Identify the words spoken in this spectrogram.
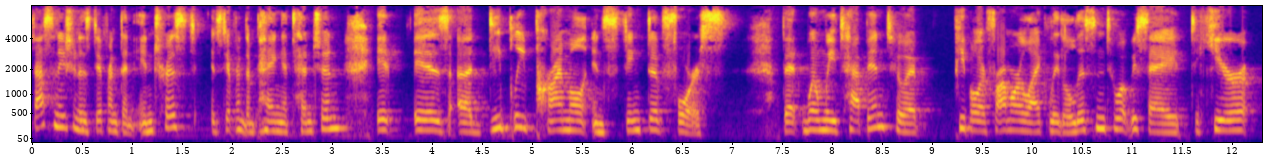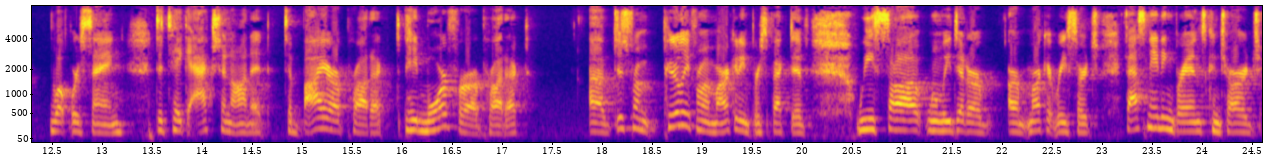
fascination is different than interest. It's different than paying attention. It is a deeply primal, instinctive force that when we tap into it, people are far more likely to listen to what we say, to hear what we're saying, to take action on it, to buy our product, to pay more for our product. Uh, just from purely from a marketing perspective, we saw when we did our, our market research, fascinating brands can charge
